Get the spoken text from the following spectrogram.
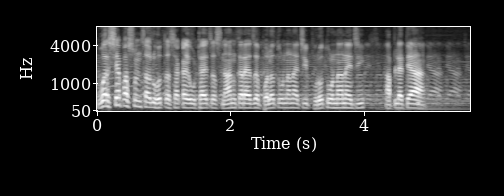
वर्षापासून चालू होतं. सकाळी उठायचं स्नान करायचं फलं तोडून आणायची आणायची आपल्या त्या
